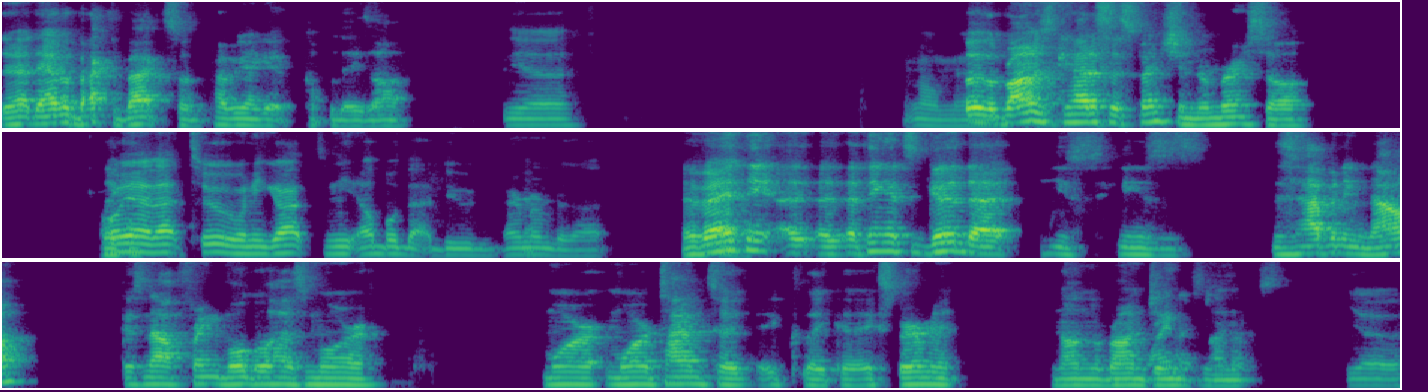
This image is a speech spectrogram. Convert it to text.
they have, they have a back to back, so probably gonna get a couple days off. Yeah. Oh man. But LeBron's had a suspension, remember? So oh yeah, that too. When he got when he elbowed that dude, I remember that. If anything, I, I- I think it's good that he's he's this is happening now, because now Frank Vogel has more, more more time to like uh, experiment non LeBron James lineups. Yeah.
